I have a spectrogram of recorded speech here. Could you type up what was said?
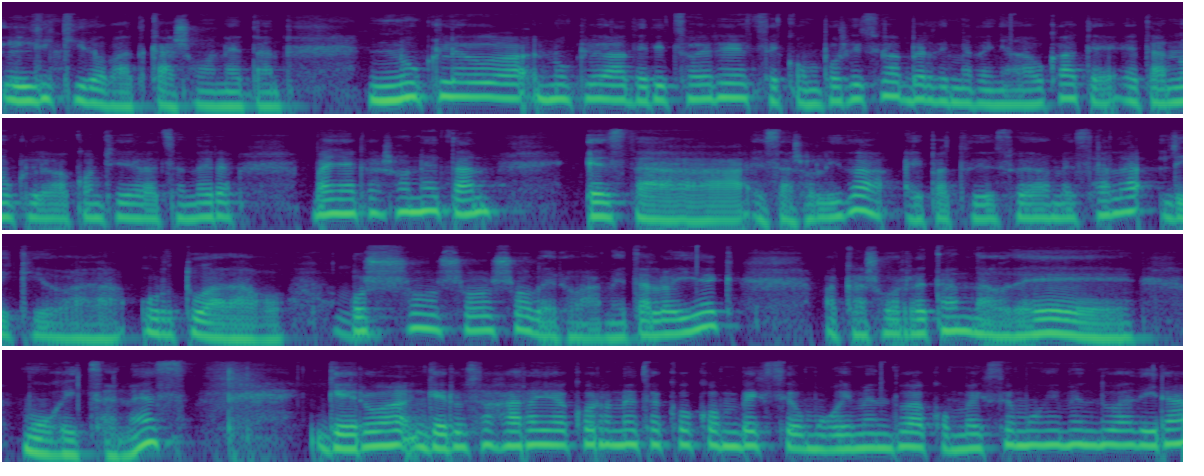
likido bat kasu honetan. Nukleoa, nukleoa deritzo ere, ze komposizioa berdin berdina daukate, eta nukleoa kontsideratzen dira, baina kasu honetan, ez da, ez da solidoa, aipatu dizuedan bezala, likidoa da, urtua dago. Oso, oso, oso beroa. Metaloiek, ba, kasu horretan daude mugitzen, ez? Geroa, geruza jarraiak horrenetako konbekzio mugimendua, konbekzio mugimendua dira,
